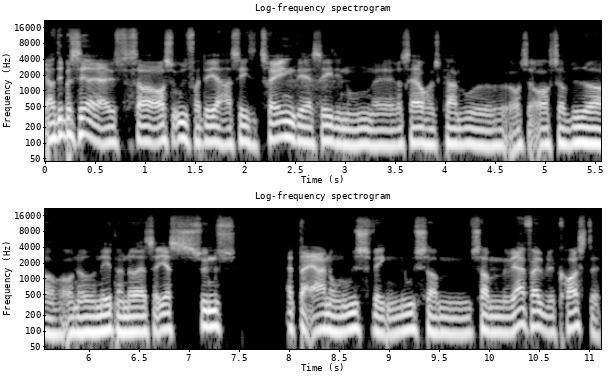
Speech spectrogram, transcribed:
Ja, det baserer jeg så også ud fra det, jeg har set i træning, det jeg har set i nogle øh, reserveholdskampe øh, og, så, og så videre, og noget 19 og noget. Altså, jeg synes, at der er nogle udsving nu, som, som i hvert fald vil koste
